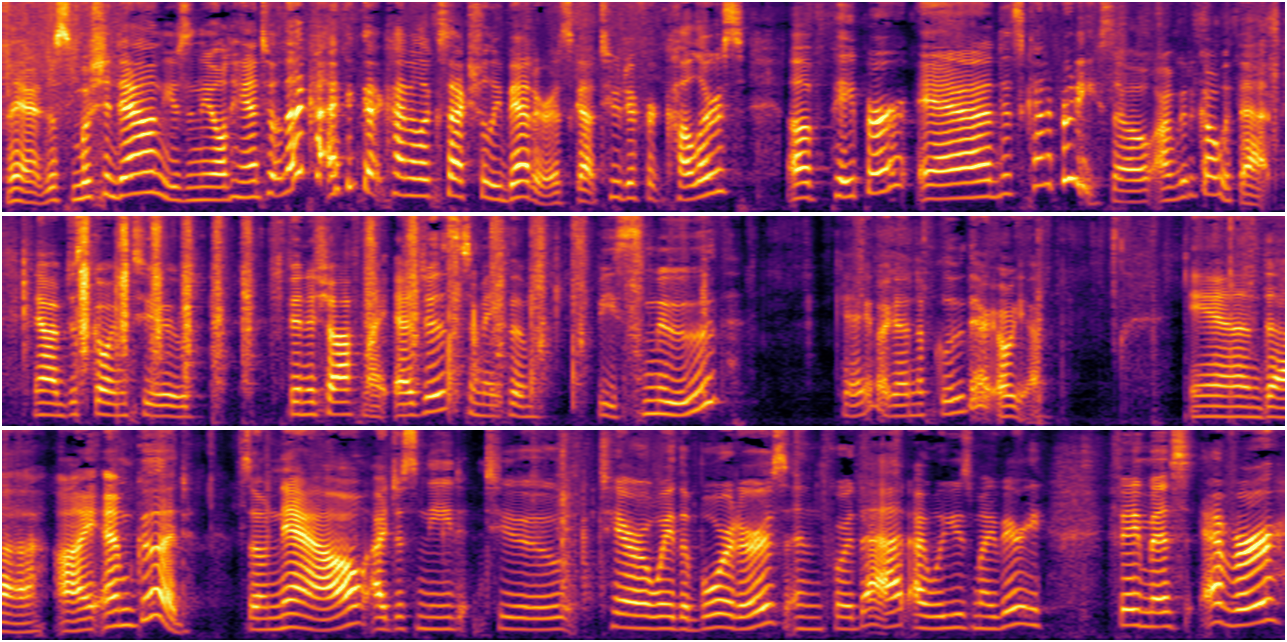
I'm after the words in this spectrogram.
There, just mushing down using the old hand tool. And that, I think that kind of looks actually better. It's got two different colors of paper and it's kind of pretty. So I'm going to go with that. Now I'm just going to finish off my edges to make them be smooth. Okay, have I got enough glue there? Oh, yeah. And uh, I am good. So now I just need to tear away the borders, and for that I will use my very famous ever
